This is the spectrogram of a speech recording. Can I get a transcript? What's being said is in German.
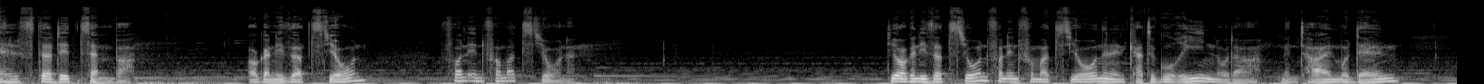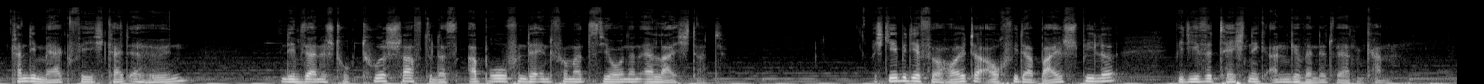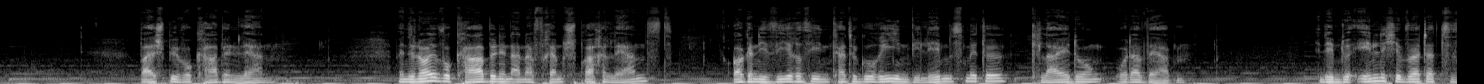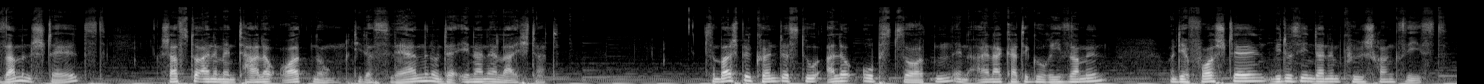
11. Dezember Organisation von Informationen Die Organisation von Informationen in Kategorien oder mentalen Modellen kann die Merkfähigkeit erhöhen, indem sie eine Struktur schafft und das Abrufen der Informationen erleichtert. Ich gebe dir für heute auch wieder Beispiele, wie diese Technik angewendet werden kann. Beispiel Vokabeln lernen. Wenn du neue Vokabeln in einer Fremdsprache lernst, organisiere sie in Kategorien wie Lebensmittel, Kleidung oder Verben. Indem du ähnliche Wörter zusammenstellst, schaffst du eine mentale Ordnung, die das Lernen und Erinnern erleichtert. Zum Beispiel könntest du alle Obstsorten in einer Kategorie sammeln und dir vorstellen, wie du sie in deinem Kühlschrank siehst.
